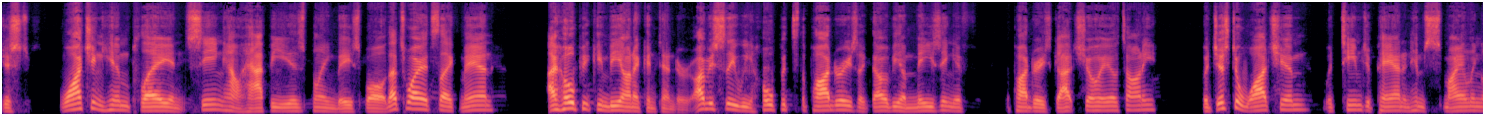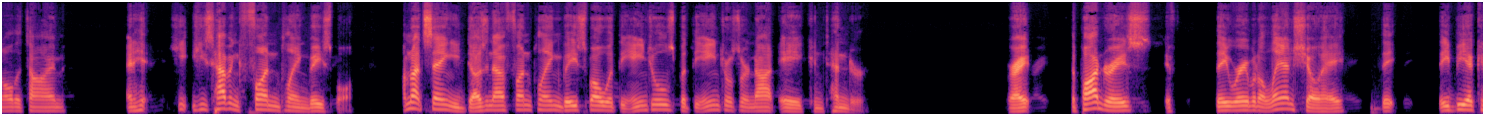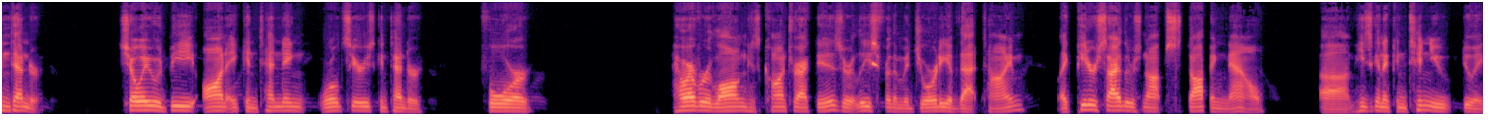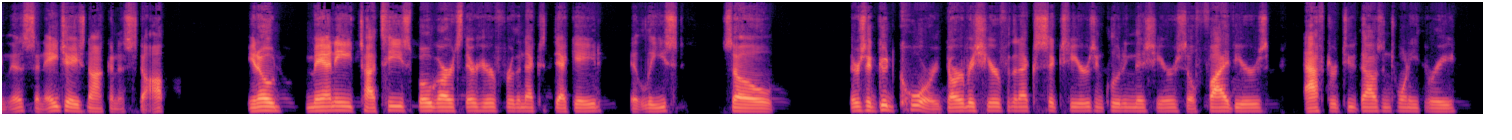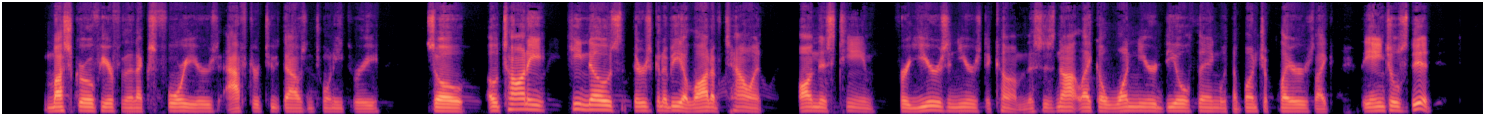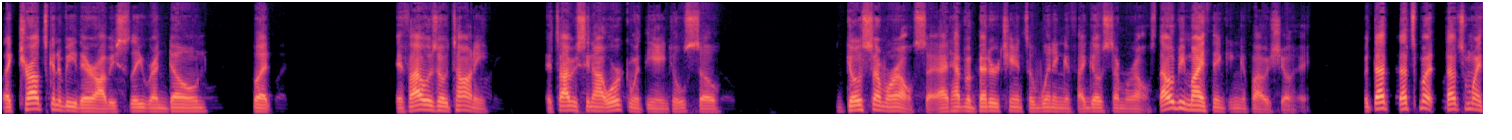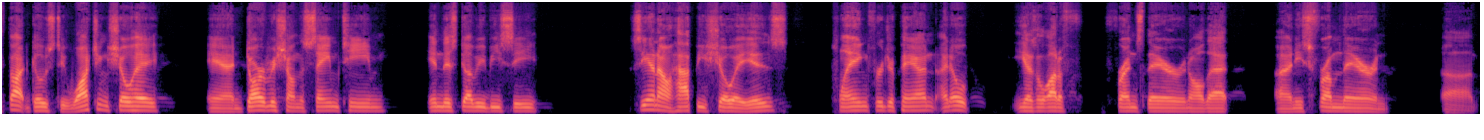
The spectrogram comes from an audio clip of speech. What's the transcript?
just watching him play and seeing how happy he is playing baseball. That's why it's like, man, I hope he can be on a contender. Obviously, we hope it's the Padres. Like that would be amazing if the Padres got Shohei Ohtani. But just to watch him with Team Japan and him smiling all the time, and he, he he's having fun playing baseball. I'm not saying he doesn't have fun playing baseball with the Angels, but the Angels are not a contender. Right? The Padres, if they were able to land Shohei, they they'd be a contender. Shohei would be on a contending World Series contender for however long his contract is, or at least for the majority of that time. Like Peter Seidler's not stopping now. Um, he's going to continue doing this, and AJ's not going to stop. You know, Manny, Tatis, Bogaerts, they're here for the next decade at least. So there's a good core. Darvish here for the next six years, including this year. So five years after 2023. Musgrove here for the next four years after 2023. So Ohtani, he knows that there's going to be a lot of talent on this team for years and years to come. This is not like a one year deal thing with a bunch of players like the Angels did. Like Trout's going to be there, obviously, Rendon, but if I was Ohtani, it's obviously not working with the Angels. So go somewhere else. I'd have a better chance of winning if I go somewhere else. That would be my thinking if I was Shohei. But that that's what that's what my thought goes to. Watching Shohei and Darvish on the same team in this WBC, seeing how happy Shohei is playing for Japan. I know he has a lot of friends there and all that, uh, and he's from there, and uh,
